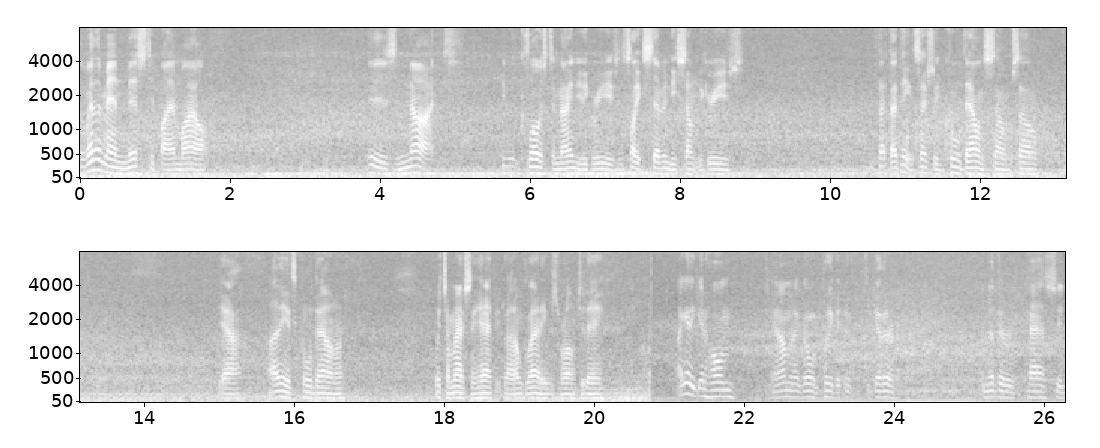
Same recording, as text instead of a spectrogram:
The weatherman missed it by a mile. It is not even close to 90 degrees. It's like 70 something degrees. In fact, I think it's actually cooled down some, so yeah, I think it's cooled down, uh, which I'm actually happy about. I'm glad he was wrong today. I gotta get home, and I'm gonna go and put it together another passage.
